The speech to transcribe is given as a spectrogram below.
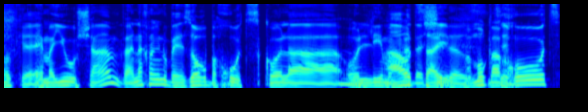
אוקיי. הם היו שם, ואנחנו היינו באזור בחוץ, כל העולים החדשים. Outsiders. המוקצים. בחוץ,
